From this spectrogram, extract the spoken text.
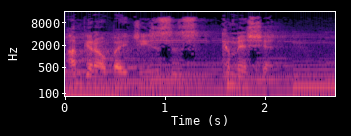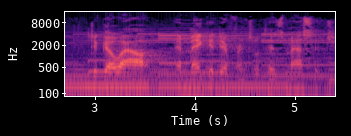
I'm going to obey Jesus' commission to go out and make a difference with his message.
